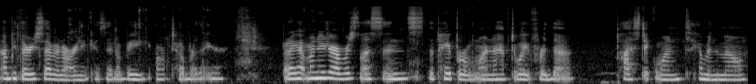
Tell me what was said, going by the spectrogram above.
I'll be 37 already because it'll be October that year. But I got my new driver's license, the paper one. I have to wait for the plastic one to come in the mail.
